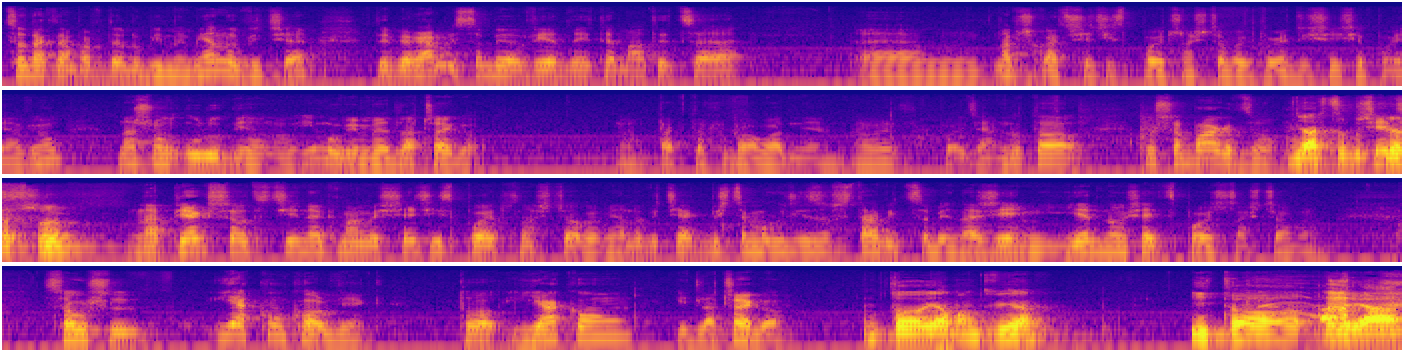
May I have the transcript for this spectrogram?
co tak naprawdę lubimy. Mianowicie wybieramy sobie w jednej tematyce um, na przykład sieci społecznościowe, które dzisiaj się pojawią, naszą ulubioną i mówimy dlaczego. No, tak to chyba ładnie nawet powiedziałem. No to proszę bardzo. Ja chcę być Sieć, pierwszy. Na pierwszy odcinek mamy sieci społecznościowe. Mianowicie, jakbyście mogli zostawić sobie na ziemi jedną sieć społecznościową, social, jakąkolwiek, to jaką i dlaczego? To ja mam dwie. I to, ale ja.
